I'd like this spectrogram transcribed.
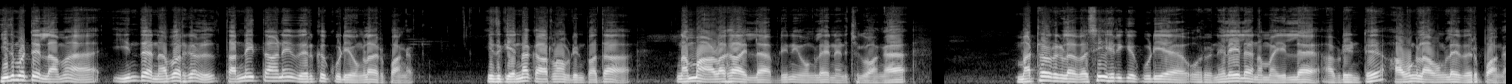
இது மட்டும் இல்லாமல் இந்த நபர்கள் தன்னைத்தானே வெறுக்கக்கூடியவங்களாக இருப்பாங்க. இதுக்கு என்ன காரணம் அப்படின்னு பார்த்தா நம்ம அழகாக இல்லை அப்படின்னு இவங்களே நினச்சிக்குவாங்க. மற்றவர்களை வசீகரிக்கக்கூடிய ஒரு நிலையில் நம்ம இல்லை அப்படின்ட்டு அவங்கள அவங்களே வெறுப்பாங்க.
